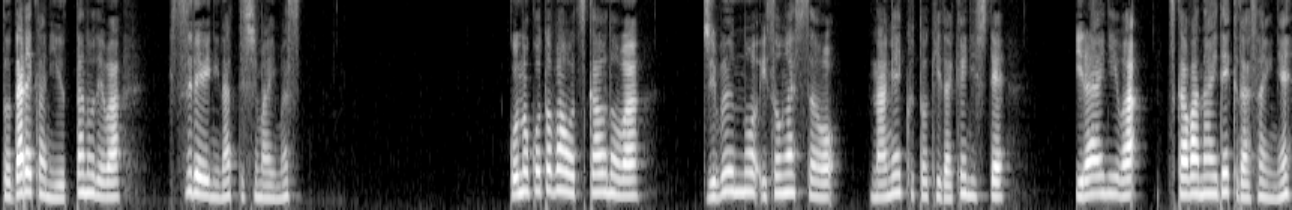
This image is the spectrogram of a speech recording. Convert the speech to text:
と誰かに言ったのでは失礼になってしまいます。この言葉を使うのは自分の忙しさを嘆く時だけにして依頼には使わないでくださいね。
